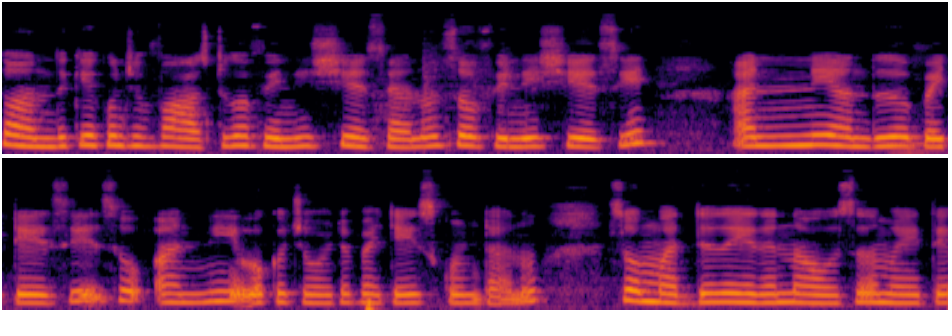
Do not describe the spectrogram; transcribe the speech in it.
సో అందుకే కొంచెం ఫాస్ట్గా ఫినిష్ చేశాను. సో ఫినిష్ చేసి అన్నీ అందులో పెట్టేసి సో అన్నీ ఒక చోట పెట్టేసుకుంటాను. సో మధ్యలో ఏదైనా అవసరం అయితే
